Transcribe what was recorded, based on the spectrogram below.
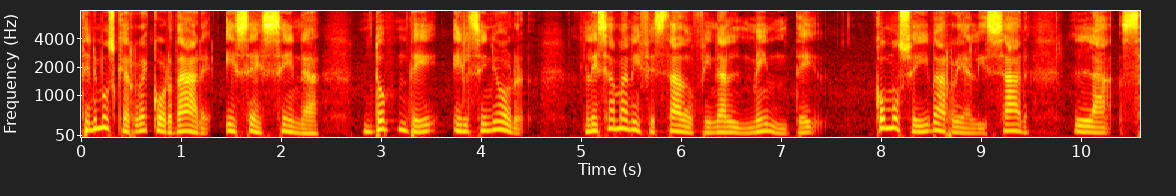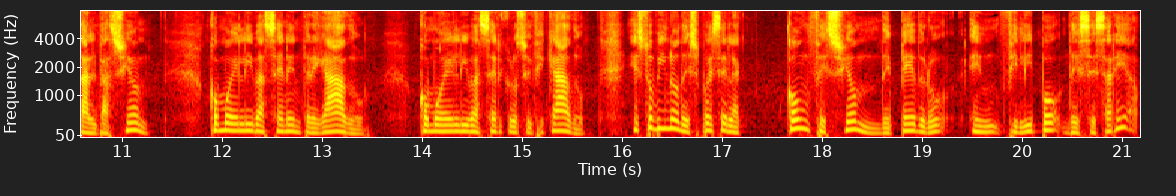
tenemos que recordar esa escena donde el Señor les ha manifestado finalmente cómo se iba a realizar la salvación, cómo Él iba a ser entregado, cómo Él iba a ser crucificado. Esto vino después de la confesión de Pedro en Filipo de Cesarea.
